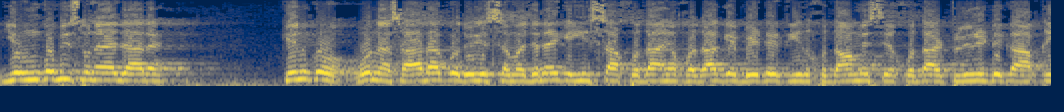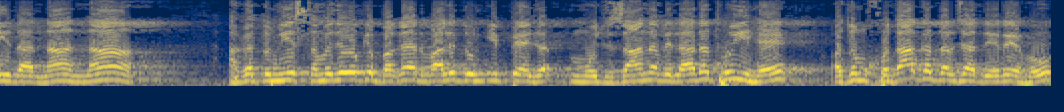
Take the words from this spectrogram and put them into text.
یہ ان کو بھی سنایا جا رہا ہے۔ کن کو؟ وہ نسارا کو جو یہ سمجھ رہے ہیں کہ عیسیٰ خدا ہے، خدا کے بیٹے، تین خداؤں میں سے خدا ٹرینٹی کا عقیدہ۔ نہ نہ۔ اگر تم یہ سمجھ رہے ہو کہ بغیر والد ان کی مجزانہ ولادت ہوئی ہے اور تم خدا کا درجہ دے رہے ہو،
